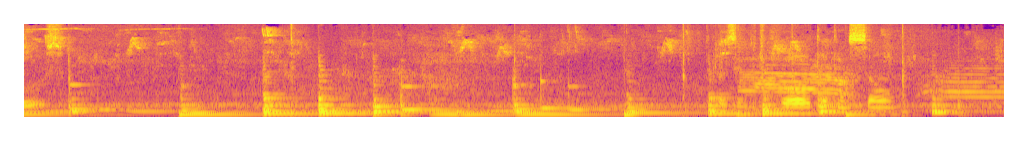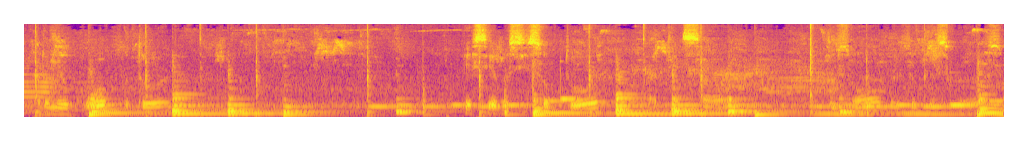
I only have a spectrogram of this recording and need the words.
pescoço. Trazendo de volta a atenção para o meu corpo todo. Perceba se soltou a atenção dos ombros, do pescoço.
